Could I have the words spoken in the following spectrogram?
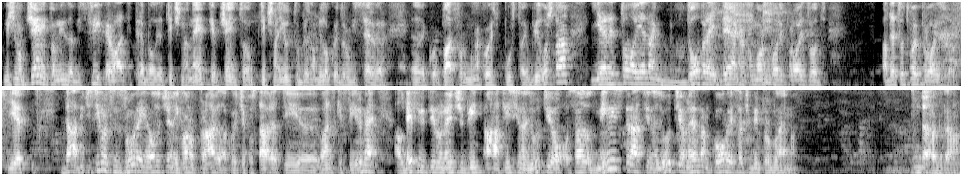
Mislim, općenito mislim da bi svi Hrvati trebali otići na net i općenito otići na YouTube ili na bilo koji drugi server, e, platformu na kojoj puštaju bilo šta, jer je to jedna dobra ideja kako možeš stvoriti proizvod a da je to tvoj proizvod. Jer, da, bit će sigurno cenzure i određenih ono pravila koje će postavljati e, vanjske firme, ali definitivno neće biti, a ti si naljutio, sad od ministra si naljutio ne znam koga i sad će biti problema. Da. Tako da,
